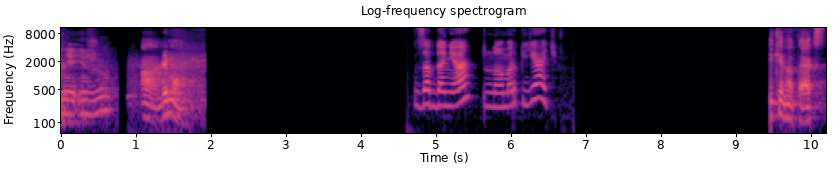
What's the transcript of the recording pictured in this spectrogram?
Ні, інжу. А, лимон. Завдання номер 5 Тільки на текст,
